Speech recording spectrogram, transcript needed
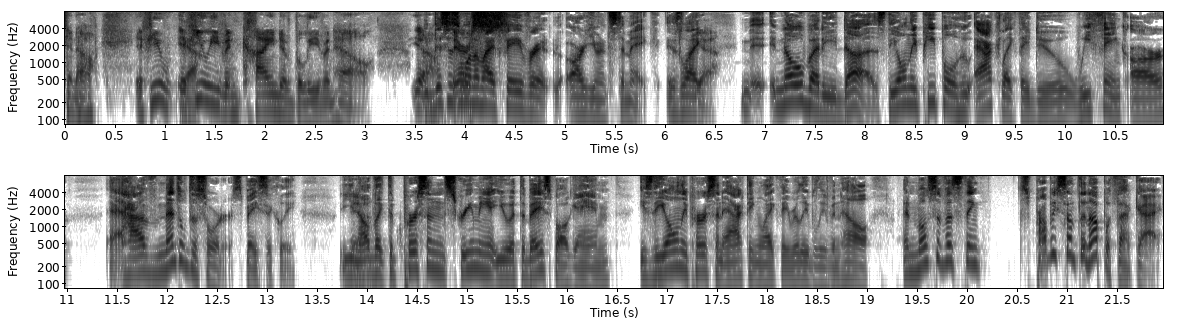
you know, if you if yeah. you even kind of believe in hell, you know, this is one of my favorite arguments to make. Is like yeah. n- nobody does. The only people who act like they do, we think, are have mental disorders, basically. You yeah. know, like the person screaming at you at the baseball game is the only person acting like they really believe in hell. And most of us think it's probably something up with that guy.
